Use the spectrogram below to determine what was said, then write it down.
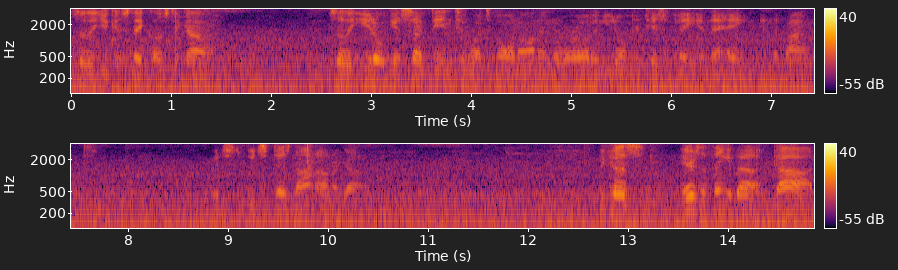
so that you can stay close to God. So that you don't get sucked into what's going on in the world and you don't participate in the hate and the violence, which which does not honor God. Because here's the thing about God.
